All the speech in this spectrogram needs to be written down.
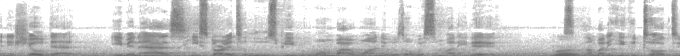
And it showed that even as he started to lose people one by one, there was always somebody there, Right. somebody he could talk to.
